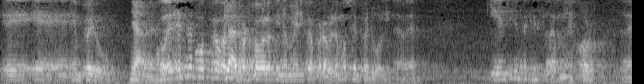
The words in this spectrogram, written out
Eh, eh, en Perú. Ya, a ver. O ese podcast va a ser por toda Latinoamérica, pero hablemos en Perú ahorita. A ver. ¿Quién siente que es la mejor, la,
